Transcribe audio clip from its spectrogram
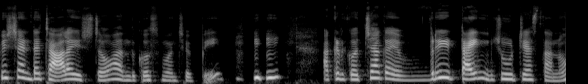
ఫిష్ అంటే చాలా ఇష్టం. అందుకోసం అని చెప్పి. అక్కడికి వచ్చాక ఎవ్రీ టైం షూట్ చేస్తాను.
